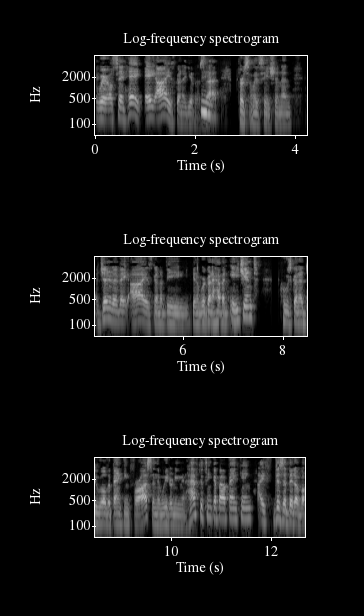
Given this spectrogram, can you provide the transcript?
we're all saying, "Hey, AI is going to give us mm-hmm. that." personalization. And a generative AI is going to be, you know, we're going to have an agent who's going to do all the banking for us, and then we don't even have to think about banking. I, there's a bit of a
